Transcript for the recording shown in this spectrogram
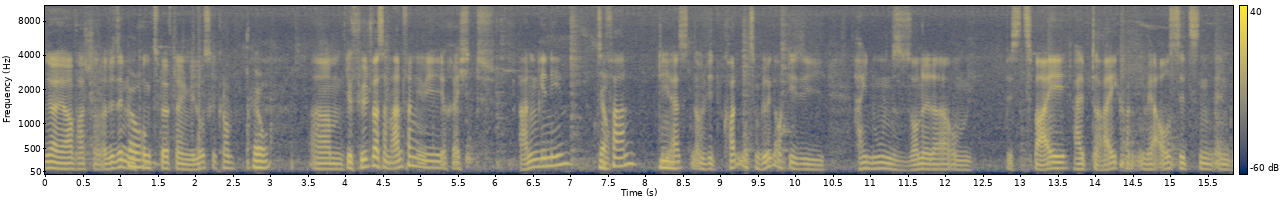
Ja, ja, fast schon. Also wir sind Jo. um Punkt 12 dann irgendwie losgekommen. Jo. Ähm, gefühlt war es am Anfang irgendwie recht angenehm zu Ja. fahren. Die ersten, und wir konnten zum Glück auch diese High Noon Sonne da um bis zwei, halb drei konnten wir aussitzen in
